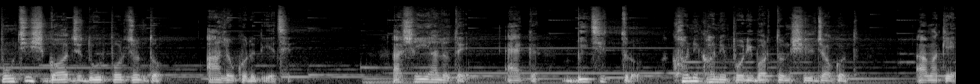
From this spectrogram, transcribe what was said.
পঁচিশ গজ দূর পর্যন্ত আলো করে দিয়েছে। আর সেই আলোতে এক বিচিত্র, ক্ষণে ক্ষণে পরিবর্তনশীল জগৎ আমাকে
